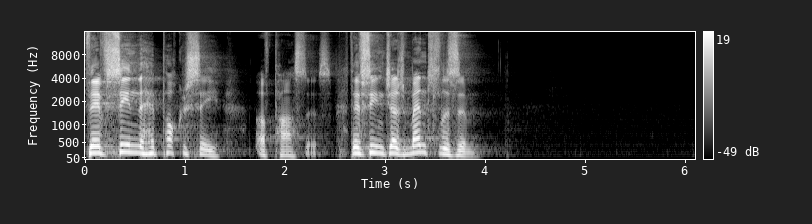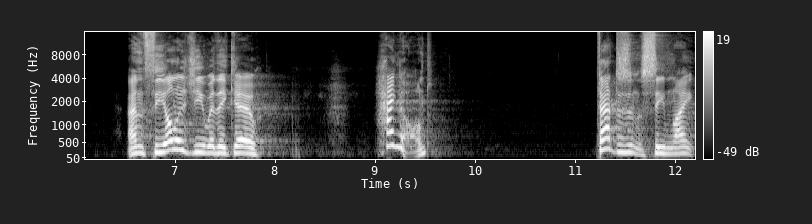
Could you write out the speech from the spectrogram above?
They've seen the hypocrisy of pastors. They've seen judgmentalism and theology where they go, hang on, that doesn't seem like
